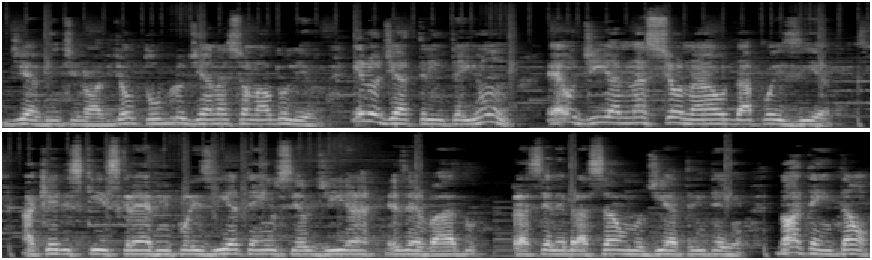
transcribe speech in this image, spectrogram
dia 29 de outubro, Dia Nacional do Livro. E no dia 31 é o Dia Nacional da Poesia. Aqueles que escrevem poesia têm o seu dia reservado para celebração no dia 31. Notem então,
